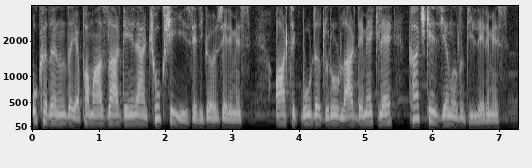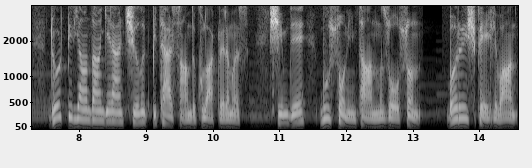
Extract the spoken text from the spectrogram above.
O kadarını da yapamazlar denilen çok şeyi izledi gözlerimiz. Artık burada dururlar demekle kaç kez yanıldı dillerimiz. Dört bir yandan gelen çığlık biter sandı kulaklarımız. Şimdi bu son imtihanımız olsun. Barış Pehlivan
